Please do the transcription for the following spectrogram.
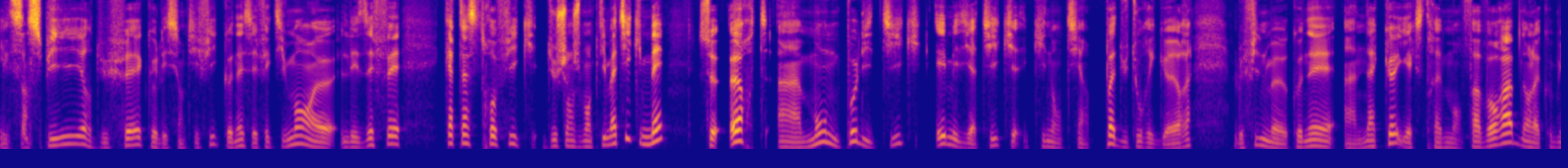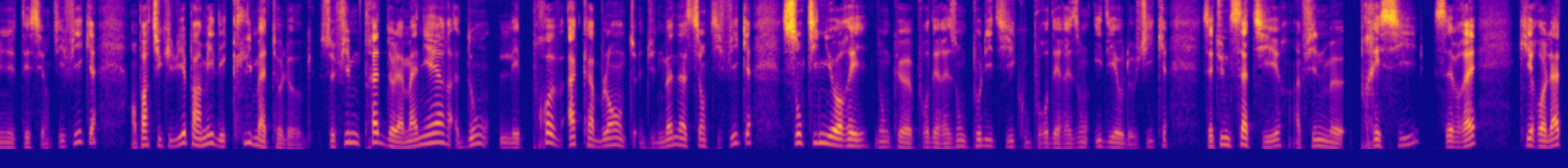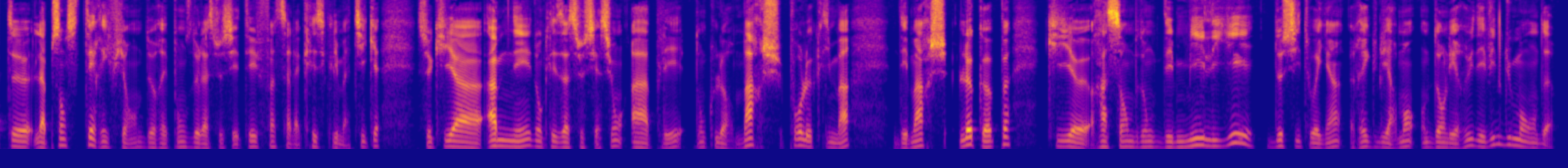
Il s'inspire du fait que les scientifiques connaissent effectivement les effets catastrophiques du changement climatique, mais se heurte à un monde politique et médiatique qui n'en tient pas du tout rigueur. Le film connaît un accueil extrêmement favorable dans la communauté scientifique, en particulier parmi les climatologues. Ce film traite de la manière dont les preuves accablantes d'une menace scientifique sont ignorées, donc euh, pour des raisons politiques ou pour des raisons idéologiques. C'est une satire, un film précis, c'est vrai, qui relate euh, l'absence terrifiante de réponse de la société face à la crise climatique, ce qui a amené donc les associations à appeler donc leur marche pour le climat, des marches Le COP, qui euh, rassemblent donc des milliers de citoyens régulièrement dans les rues des villes du monde.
